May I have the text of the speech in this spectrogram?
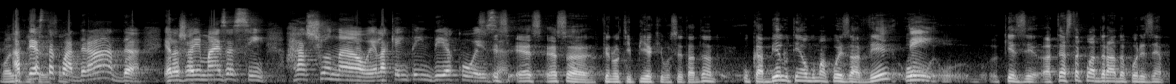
Olha a testa quadrada, ela já é mais assim, racional, ela quer entender a coisa. Esse- essa, essa fenotipia que você está dando, o cabelo tem alguma coisa a ver? Tem. Ou- quer dizer, a testa quadrada, por exemplo,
